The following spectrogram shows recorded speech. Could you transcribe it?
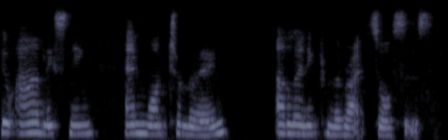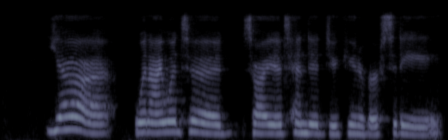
who are listening and want to learn are learning from the right sources. Yeah, when I went to so I attended Duke University,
